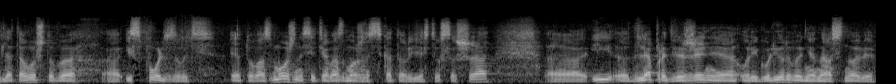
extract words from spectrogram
для того, чтобы использовать эту возможность, эти возможности, которые есть у США, и для продвижения урегулирования на основе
